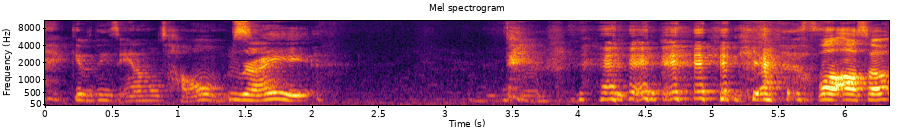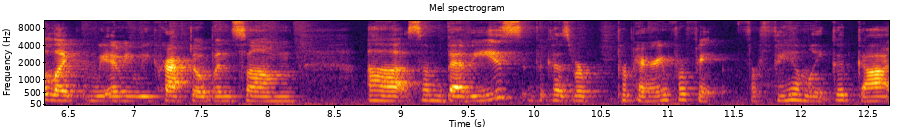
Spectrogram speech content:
give these animals homes. Right. yes. Well, also, like we, I mean, we cracked open some, uh, some bevies because we're preparing for fa- for family. Good God,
